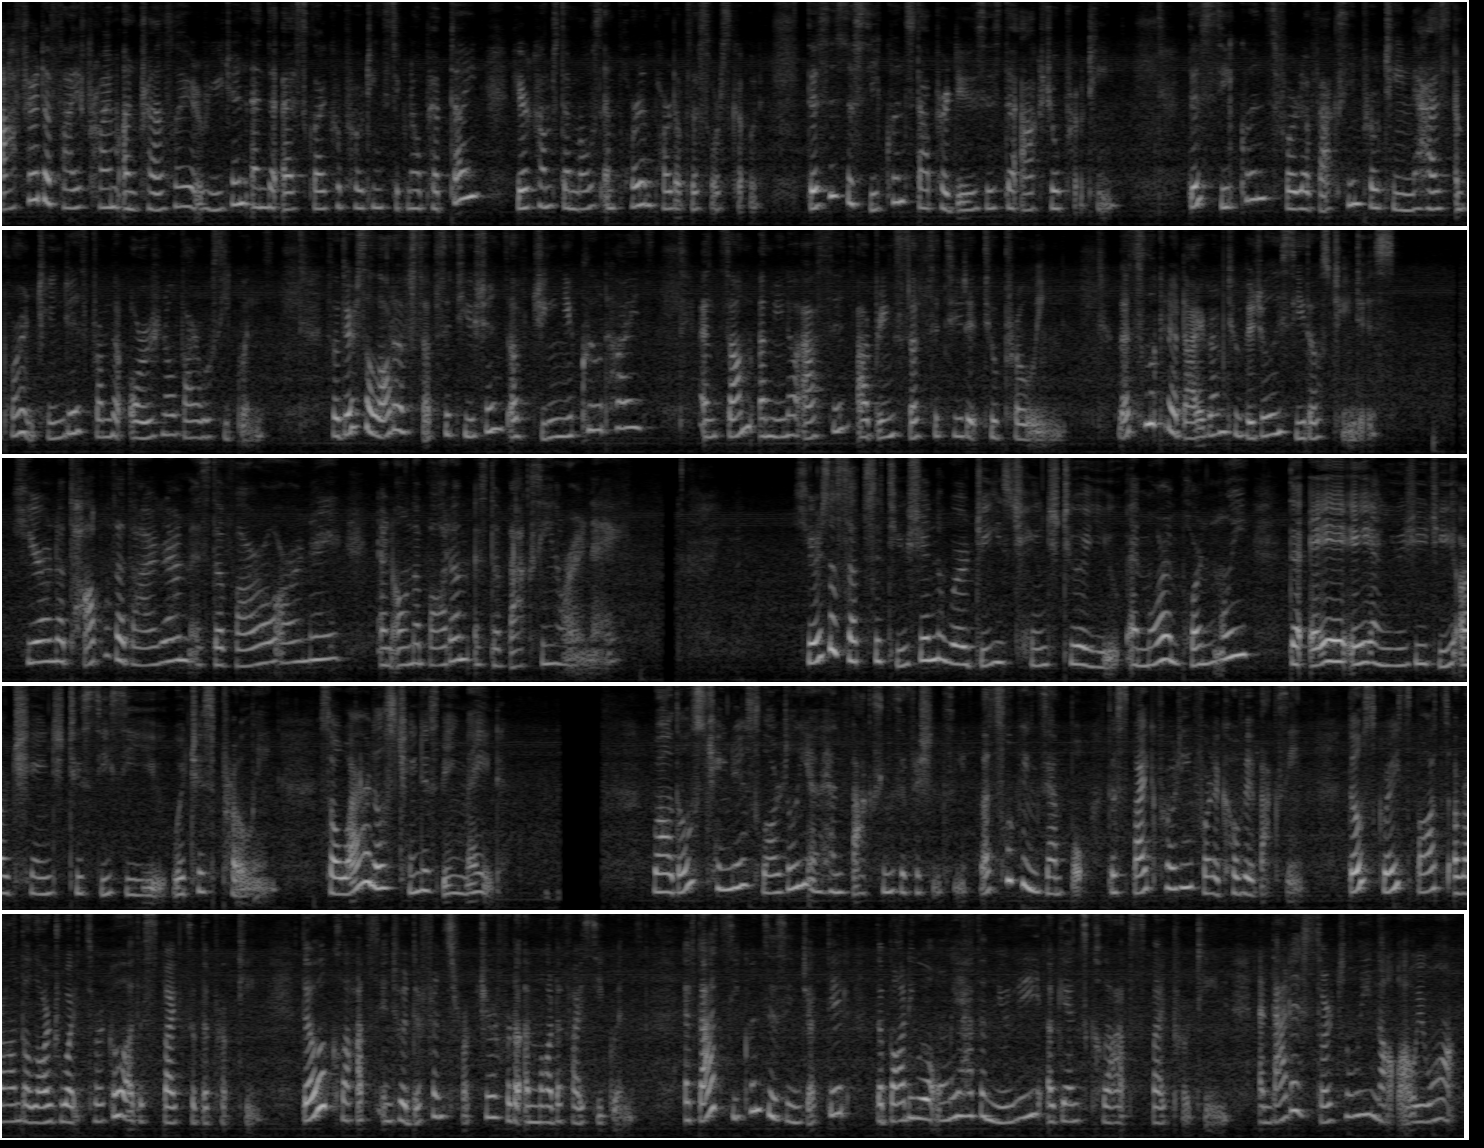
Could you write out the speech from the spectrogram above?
After the 5' untranslated region and the S-glycoprotein signal peptide, here comes the most important part of the source code. This is the sequence that produces the actual protein. This sequence for the vaccine protein has important changes from the original viral sequence. So there's a lot of substitutions of gene nucleotides and some amino acids are being substituted to proline. Let's look at a diagram to visually see those changes. Here on the top of the diagram is the viral RNA and on the bottom is the vaccine RNA. Here's a substitution where G is changed to a U and more importantly, The AAA and UGG are changed to CCU, which is proline. So why are those changes being made? While those changes largely enhance vaccine's efficiency, let's look at an example, the spike protein for the COVID vaccine. Those gray spots around the large white circle are the spikes of the protein. They will collapse into a different structure for the unmodified sequence. If that sequence is injected, the body will only have immunity against collapsed spike protein, and that is certainly not what we want.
